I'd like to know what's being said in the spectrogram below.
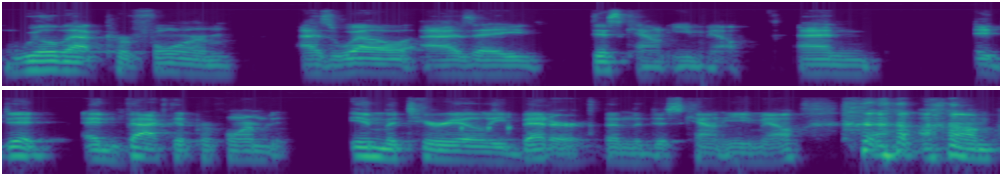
Will that perform as well as a discount email? And it did. In fact it performed immaterially better than the discount email. Um,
